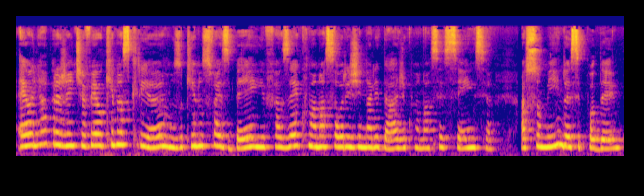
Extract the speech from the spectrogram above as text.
é olhar para a gente ver o que nós criamos, o que nos faz bem e fazer com a nossa originalidade, com a nossa essência, assumindo esse poder,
